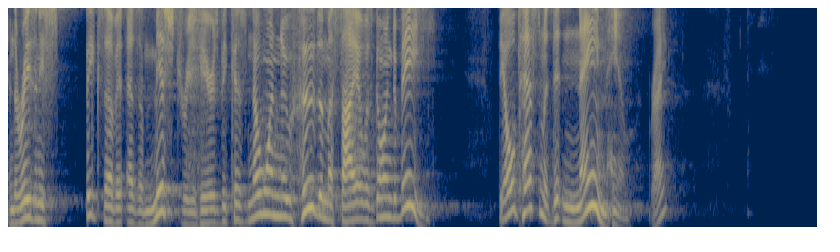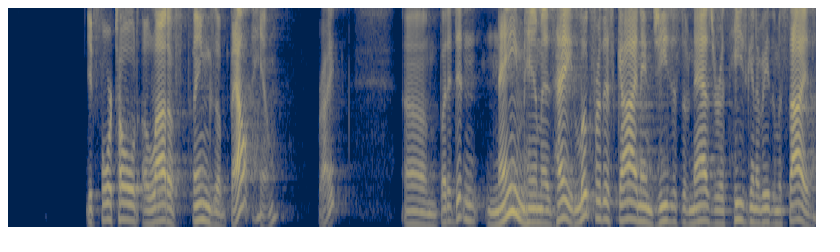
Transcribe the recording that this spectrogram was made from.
And the reason he speaks of it as a mystery here is because no one knew who the Messiah was going to be. The Old Testament didn't name him, right? It foretold a lot of things about him, right? Um, but it didn't name him as, hey, look for this guy named Jesus of Nazareth. He's going to be the Messiah.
